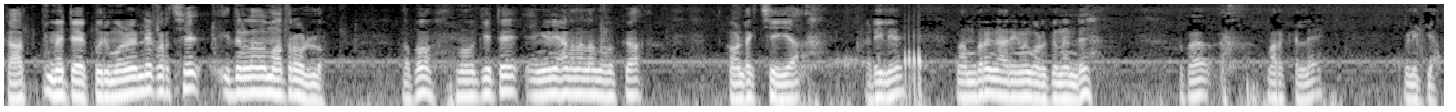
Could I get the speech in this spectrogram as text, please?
കാപ്പി മറ്റേ കുരുമുളകിന്റെ കുറച്ച് ഇതുള്ളത് മാത്രമേ ഉള്ളൂ. അപ്പോൾ നോക്കിയിട്ട് എങ്ങനെയാണെന്നുള്ളത് നോക്കുക. കോണ്ടാക്ട് ചെയ്യുക. അടിയിൽ നമ്പറും കാര്യങ്ങളും കൊടുക്കുന്നുണ്ട്. അപ്പോൾ മറക്കല്ലേ? വിളിക്കാം.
